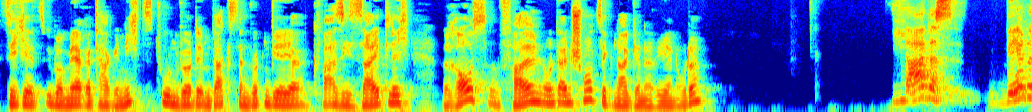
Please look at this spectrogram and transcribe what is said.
sich jetzt über mehrere Tage nichts tun würde im DAX, dann würden wir ja quasi seitlich rausfallen und ein Short-Signal generieren, oder? Ja, das wäre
